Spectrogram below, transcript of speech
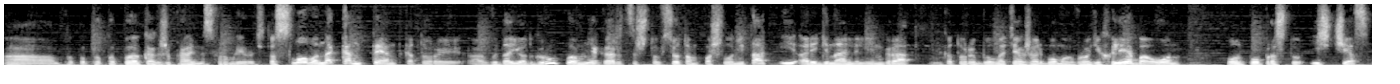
как же правильно сформулировать это слово, на контент, который а, выдает группа, мне кажется, что все там пошло не так, и оригинальный Ленинград, который был на тех же альбомах вроде «Хлеба», он, он попросту исчез.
